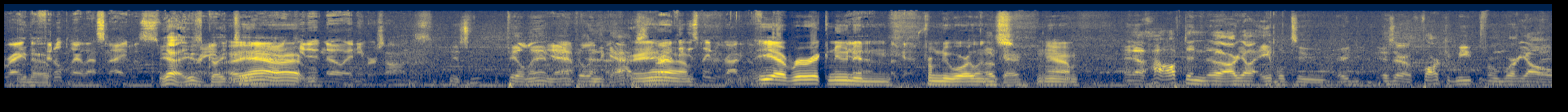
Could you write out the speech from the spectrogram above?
Right, you the know, fiddle player last night was. Yeah, he was great, Uh, too. yeah, right. He didn't know any of our songs. Just fill in, man. Fill in the gaps. Yeah. I think he's played with Robbie before. Yeah, Rurik Noonan Yeah, okay. from New Orleans. Okay. Yeah. And uh, how often uh, are y'all able to? Are, is there a far commute from where y'all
